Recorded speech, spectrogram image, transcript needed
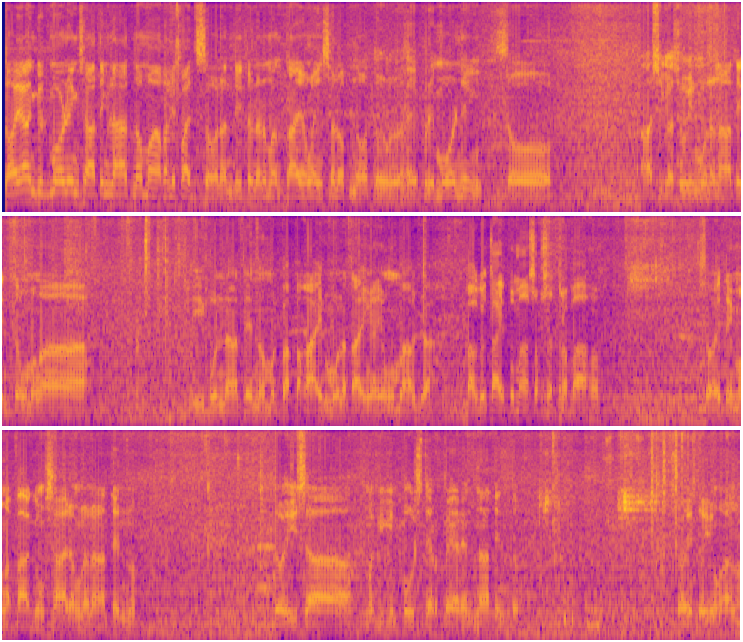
So ayan, good morning sa ating lahat no, mga kalipad. So nandito na naman tayo ngayon sa loob no, to every morning. So asikasuhin muna natin tong mga ibon natin no, magpapakain muna tayo ngayong umaga bago tayo pumasok sa trabaho. So ito yung mga bagong salang na natin no. Ito is ah, magiging poster parent natin to. So ito yung ano,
